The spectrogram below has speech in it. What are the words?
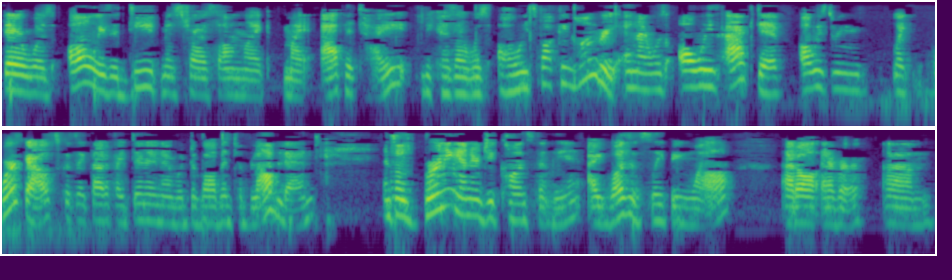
there was always a deep mistrust on like my appetite because I was always fucking hungry and I was always active, always doing like workouts because I thought if I didn't, I would devolve into blobland. And so I was burning energy constantly. I wasn't sleeping well at all ever. Um,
